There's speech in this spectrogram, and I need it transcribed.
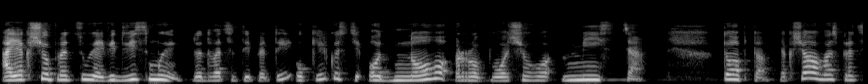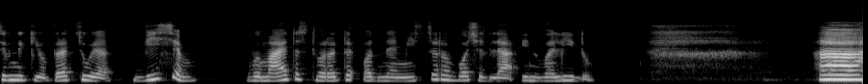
А якщо працює від 8 до 25 у кількості одного робочого місця. Тобто, якщо у вас працівників працює 8, ви маєте створити одне місце робоче для інваліду. А,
